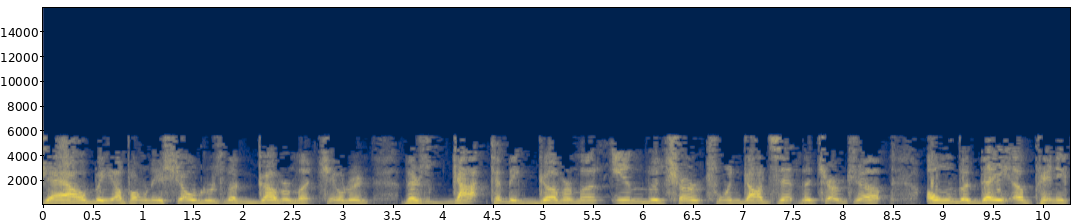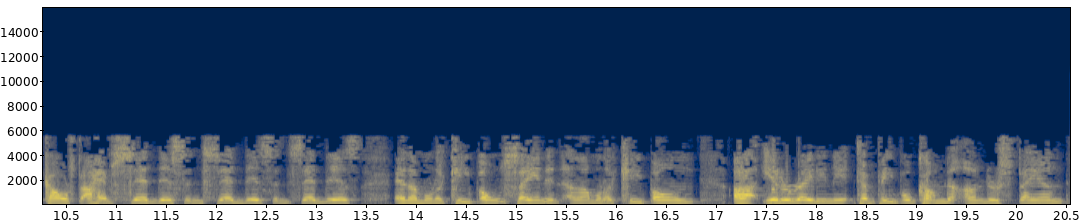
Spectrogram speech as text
shall be upon his shoulders. The government, children, there's got to be government in the church. When God set the church up, on the day of Pentecost. I have said this and said this and said this, and I'm going to keep on saying it, and I'm going to keep on uh, iterating it till people come to understand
